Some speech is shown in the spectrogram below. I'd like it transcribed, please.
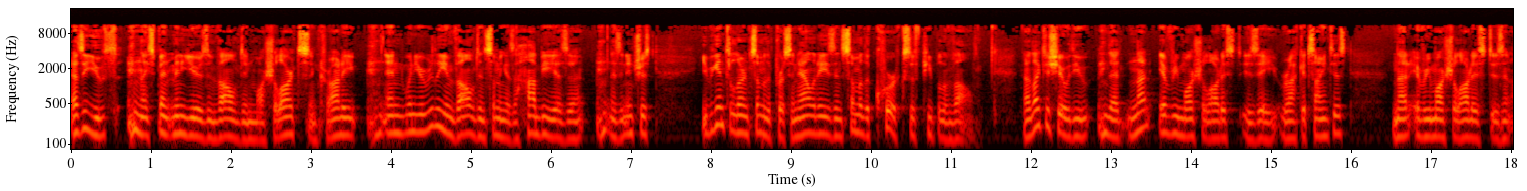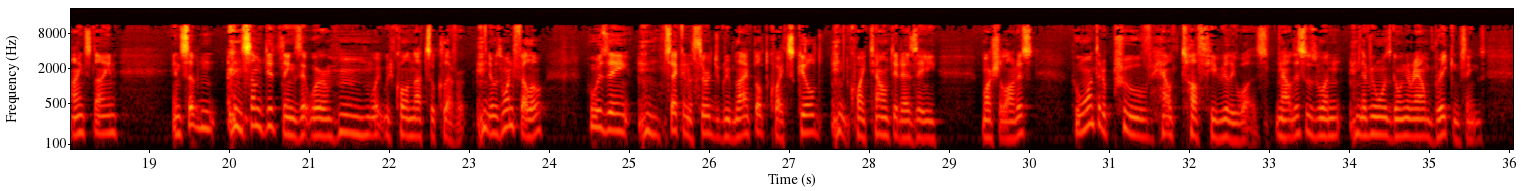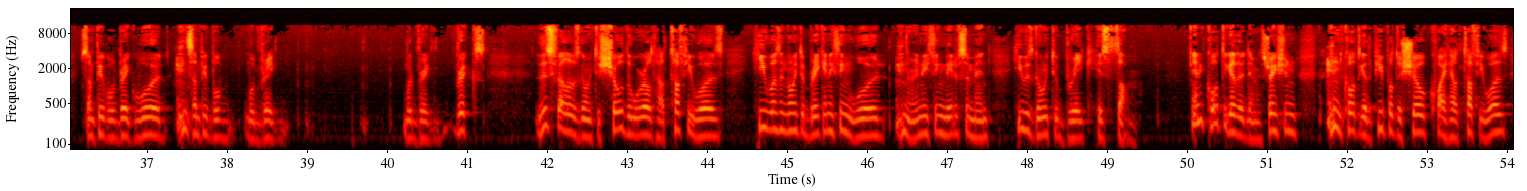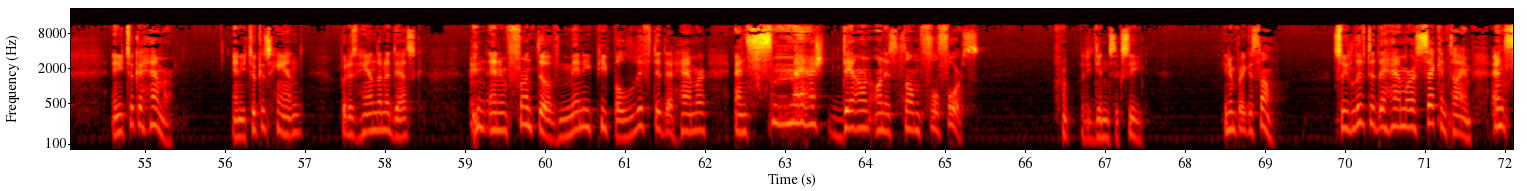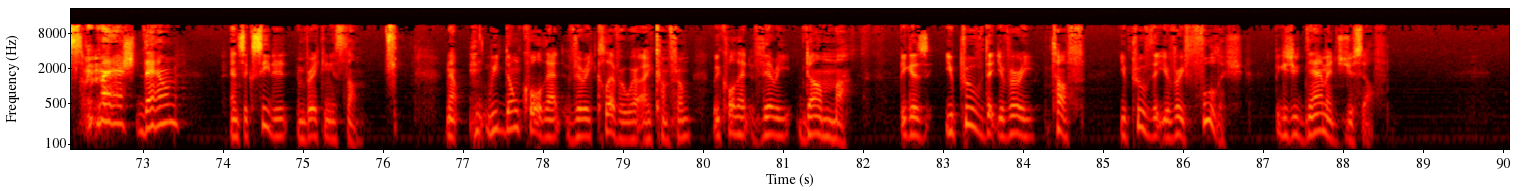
As a youth, I spent many years involved in martial arts and karate, and when you're really involved in something as a hobby, as a as an interest, you begin to learn some of the personalities and some of the quirks of people involved. Now, I'd like to share with you that not every martial artist is a rocket scientist. Not every martial artist is an Einstein. And some, some did things that were hmm, what we'd call not so clever. there was one fellow who was a second or third degree black belt, quite skilled, quite talented as a martial artist, who wanted to prove how tough he really was. Now, this was when everyone was going around breaking things. Some people would break wood, some people would break would break bricks. This fellow was going to show the world how tough he was he wasn't going to break anything wood or anything made of cement. He was going to break his thumb. And he called together a demonstration, called together people to show quite how tough he was. And he took a hammer and he took his hand, put his hand on a desk, and in front of many people lifted that hammer and smashed down on his thumb full force. but he didn't succeed. He didn't break his thumb. So he lifted the hammer a second time and smashed down and succeeded in breaking his thumb. Now, we don't call that very clever where I come from. We call that very dumb because you prove that you're very tough. You prove that you're very foolish because you damaged yourself.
